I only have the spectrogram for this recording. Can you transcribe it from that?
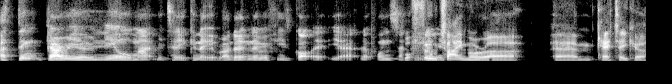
I think Gary O'Neill might be taking over. I don't know if he's got it yet. Look, one second. What full time or uh, um, caretaker?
